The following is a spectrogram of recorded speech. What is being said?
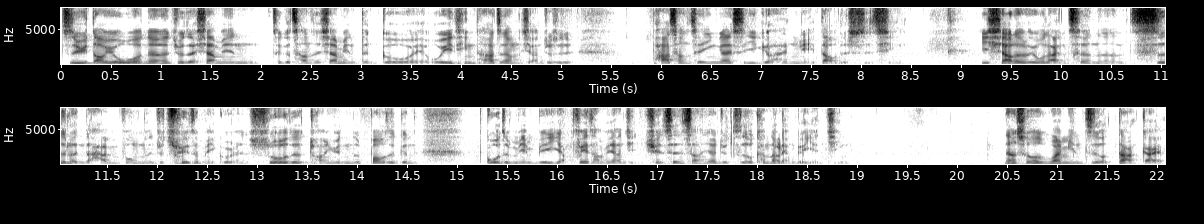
至于导游我呢，就在下面这个长城下面等各位。我一听他这样讲，就是爬长城应该是一个很美道的事情。一下了游览车呢，刺冷的寒风呢就吹着美国人，所有的团员都包着跟裹着棉被一样，非常非常紧，全身上下就只有看到两个眼睛。那时候外面只有大概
